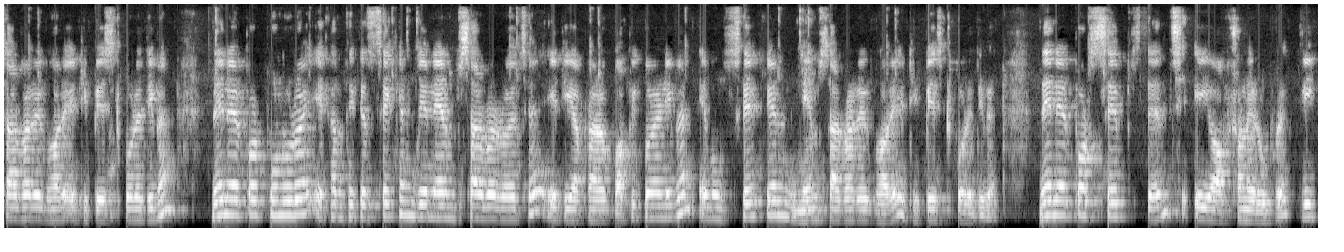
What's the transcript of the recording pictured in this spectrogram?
সার্ভারের ঘরে এটি পেস্ট করে দিবেন। দেন এরপর পুনরায় এখান থেকে সেকেন্ড যে নেম সার্ভার রয়েছে, এটি আপনারা কপি করে নেবেন এবং সেকেন্ড নেম সার্ভারের ঘরে এটি পেস্ট করে দিবেন। দেন এরপর সেভ চেঞ্জ এই অপশনের উপরে ক্লিক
